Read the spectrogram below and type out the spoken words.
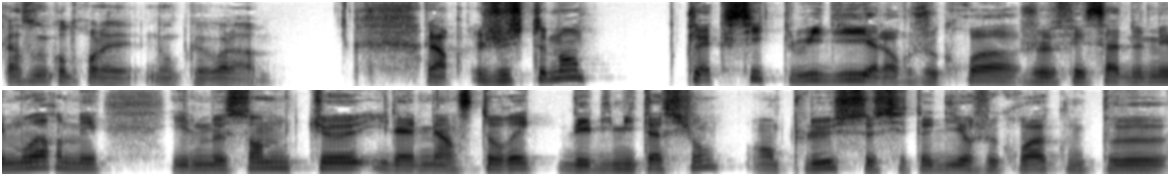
Personne ne contrôlait. Donc euh, voilà. Alors justement, Klaxit lui dit, alors je crois, je fais ça de mémoire, mais il me semble qu'il a instauré des limitations en plus, c'est-à-dire je crois qu'on peut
